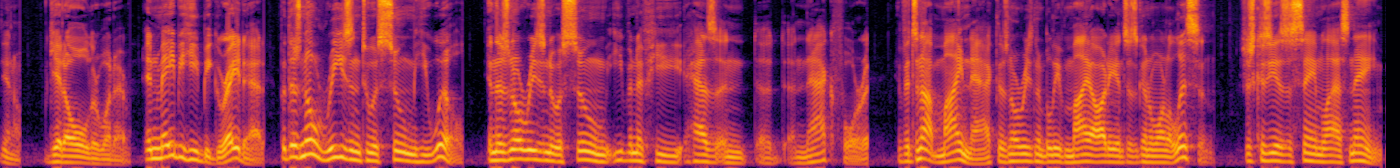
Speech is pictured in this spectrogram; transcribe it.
you know, get old or whatever, and maybe he'd be great at it. But there's no reason to assume he will, and there's no reason to assume even if he has an, a, a knack for it. If it's not my knack, there's no reason to believe my audience is going to want to listen just because he has the same last name.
